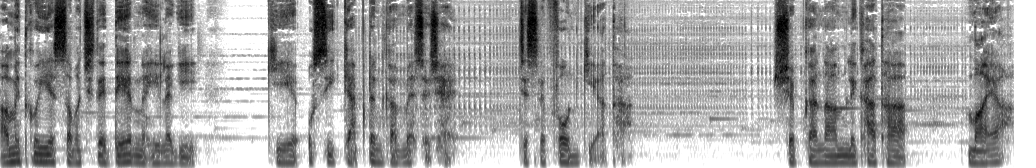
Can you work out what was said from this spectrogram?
अमित को यह समझते देर नहीं लगी कि यह उसी कैप्टन का मैसेज है जिसने फ़ोन किया था। शिप का नाम लिखा था माया।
